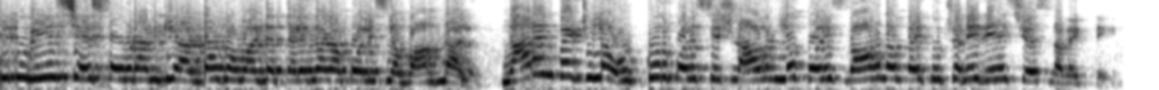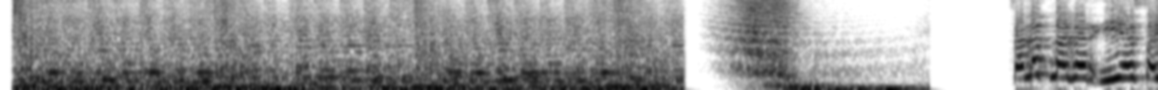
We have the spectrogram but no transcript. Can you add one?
గంజాయిలు రీల్స్ చేసుకోవడానికి అడ్డాగా మారిన తెలంగాణ పోలీసుల వాహనాలు. నారాయణపేట జిల్లా ఉట్కూరు పోలీస్ స్టేషన్ ఆవరణలో పోలీస్ వాహనంపై కూర్చొని రీల్స్ చేసిన వ్యక్తి. సనత్ నగర్ ఈఎస్ఐ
